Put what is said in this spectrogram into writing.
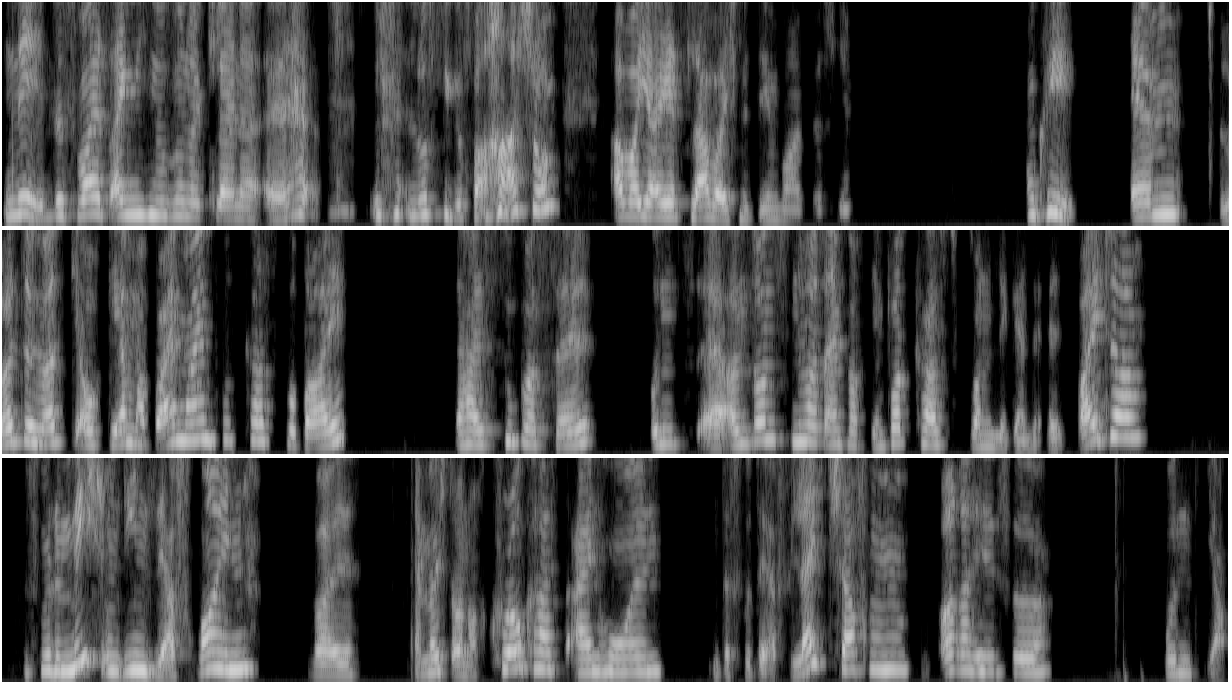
nee, das war jetzt eigentlich nur so eine kleine äh, lustige Verarschung. Aber ja, jetzt laber ich mit dem mal ein bisschen. Okay, ähm, Leute, hört auch gerne mal bei meinem Podcast vorbei. Der heißt Supercell. Und äh, ansonsten hört einfach den Podcast von Legende 11 weiter. Das würde mich und ihn sehr freuen, weil er möchte auch noch Crowcast einholen. Und das wird er vielleicht schaffen, mit eurer Hilfe. Und ja.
